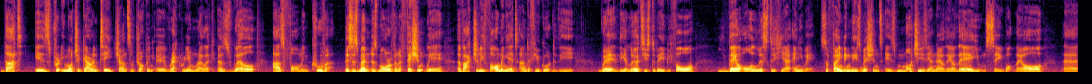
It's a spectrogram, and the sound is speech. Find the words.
that is pretty much a guaranteed chance of dropping a Requiem relic as well as farming Kuva. This is meant as more of an efficient way of actually farming it, and if you go to the where the alerts used to be before, they are all listed here anyway. So finding these missions is much easier now they are there. You can see what they are. Uh,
